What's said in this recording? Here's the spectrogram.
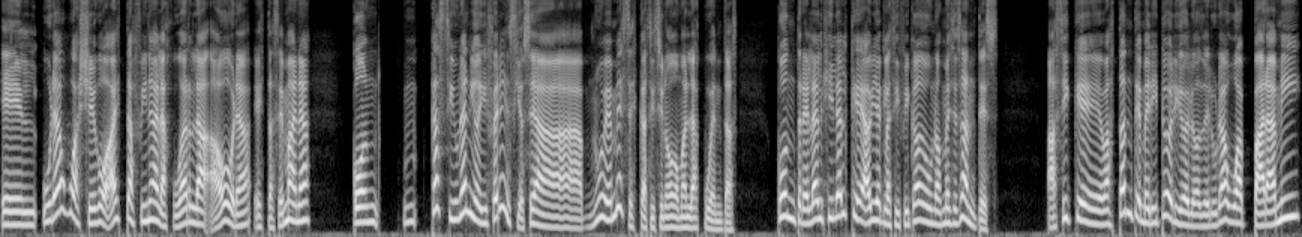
el Uragua llegó a esta final a jugarla ahora, esta semana, con mm, casi un año de diferencia, o sea, nueve meses casi, si no hago mal las cuentas, contra el Al Hilal que había clasificado unos meses antes. Así que bastante meritorio lo del Uragua para mí.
